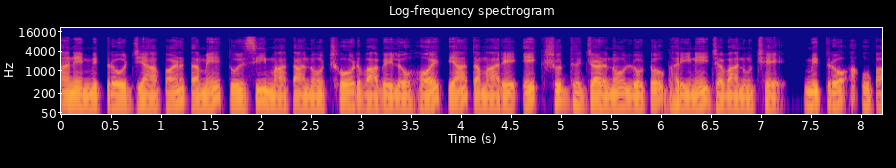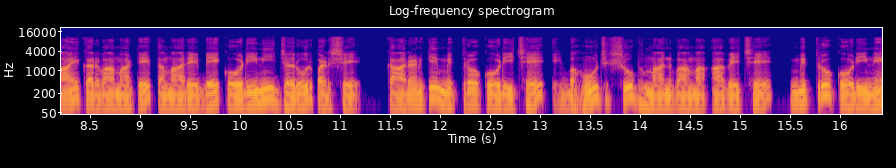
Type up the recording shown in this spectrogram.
અને મિત્રો, જ્યાં પણ તમે તુલસી માતાનો છોડ વાવેલો હોય, ત્યાં તમારે એક શુદ્ધ જળનો લોટો ભરીને જવાનું છે. મિત્રો ઉપાય કરવા માટે તમારે બે કોડીની જરૂર પડશે. કારણ કે મિત્રો, કોડી છે એ બહુ જ શુભ માનવામાં આવે છે. મિત્રો, કોડીને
